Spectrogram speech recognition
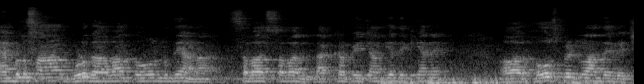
ਐਂਬੂਲੈਂਸਾਂ ਗੁੜਗਾਵਾਂ ਤੋਂ ਲੁਧਿਆਣਾ ਸਵਾ ਸਵਾ ਲੱਖ ਰੁਪਏ ਚਾਂਦੀਆਂ ਦੇਖੀਆਂ ਨੇ। ਔਰ ਹਸਪੀਟਲਾਂ ਦੇ ਵਿੱਚ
